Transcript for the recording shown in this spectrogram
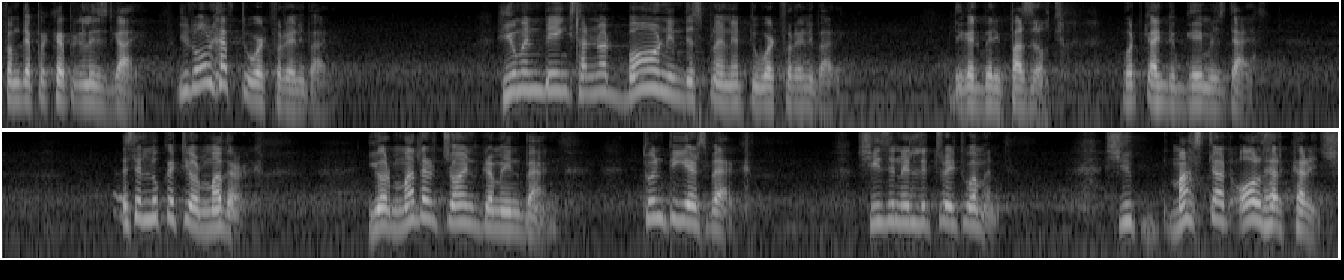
from the capitalist guy. You don't have to work for anybody. Human beings are not born in this planet to work for anybody. They get very puzzled. What kind of game is that? I said, look at your mother. Your mother joined Grameen Bank 20 years back. She's an illiterate woman. She mustered all her courage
